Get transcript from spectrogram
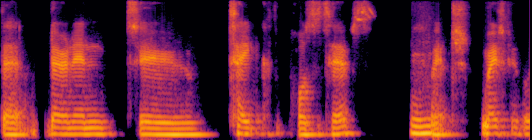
That learning to take the positives mm. which most people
